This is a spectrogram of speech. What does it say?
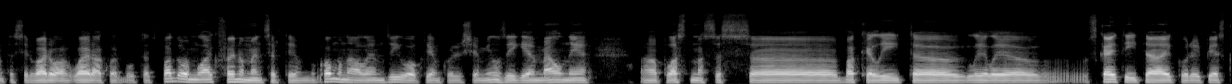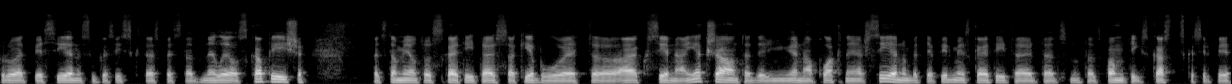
un tas ir vairāk, vairāk varbūt tāds padomu laika fenomens ar tiem komunālajiem dzīvokļiem, kur ir šie milzīgie melnie uh, plasmasas, bakelīta, lielie skaitītāji, kur ir pieskaroti pie sienas un kas izskatās pēc tāda neliela skapīša. Pēc tam jau tos skaitītājus sāk iebūvēt ēku sienā iekšā, un tad viņi vienā plaknē ar sienu, bet tie pirmie skaitītāji ir tāds, nu, tāds pamatīgs kastes, kas ir pie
